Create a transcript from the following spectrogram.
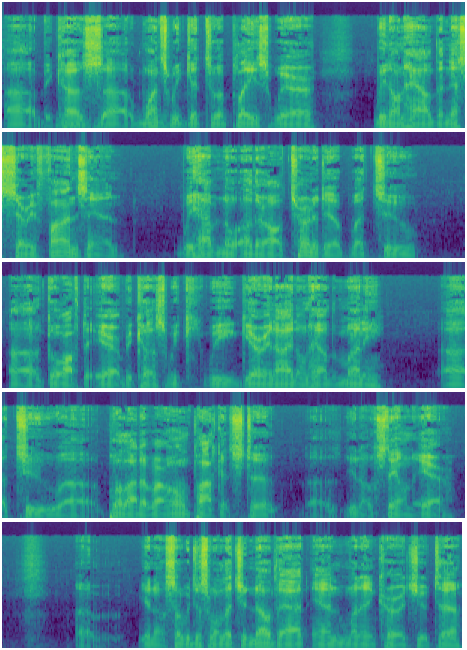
Uh, because uh, once we get to a place where we don't have the necessary funds in, we have no other alternative but to uh, go off the air because we, we Gary and I don't have the money uh, to uh, pull out of our own pockets to you know stay on the air. Um, you know, so we just want to let you know that and want to encourage you to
